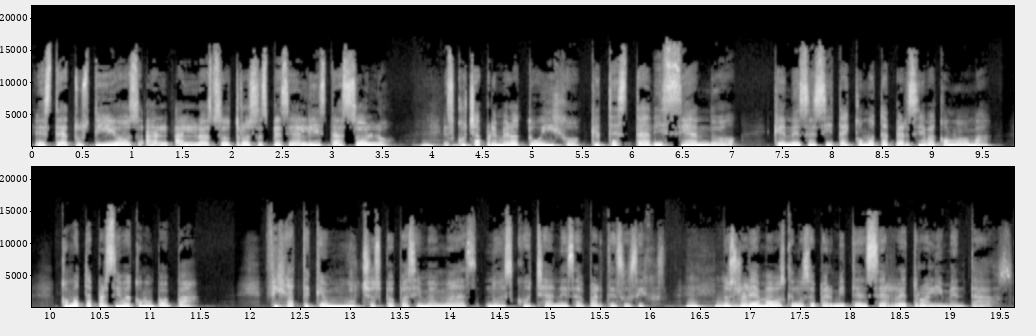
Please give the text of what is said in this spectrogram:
Este, a tus tíos, a, los otros especialistas solo. Escucha primero a tu hijo. ¿Qué te está diciendo que necesita y cómo te percibe como mamá? ¿Cómo te percibe como papá? Fíjate que muchos papás y mamás no escuchan esa parte de sus hijos. Nosotros le llamamos que no se permiten ser retroalimentados.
